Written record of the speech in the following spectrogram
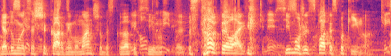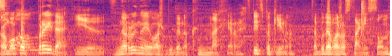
Я думаю, це шикарний момент, щоб сказати всім. е, Ставте лайк. Всі можуть спати спокійно. Робокоп прийде і знеруйнує ваш будинок нахер. Спіть спокійно. Це буде ваш останній сон.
